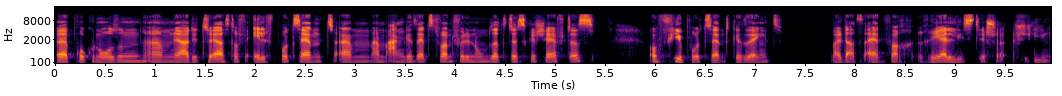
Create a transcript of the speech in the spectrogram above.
äh, ähm, ja, die zuerst auf 11 Prozent ähm, ähm, angesetzt waren für den Umsatz des Geschäftes, auf 4 Prozent gesenkt, weil das einfach realistischer schien.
